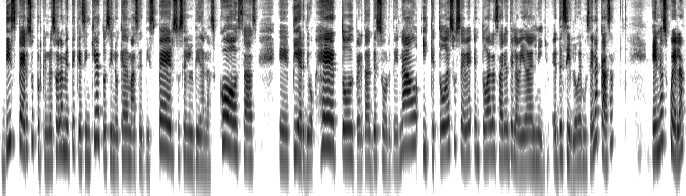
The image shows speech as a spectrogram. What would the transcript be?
disperso, porque no es solamente que es inquieto, sino que además es disperso, se le olvidan las cosas, eh, pierde objetos, ¿verdad? Desordenado y que todo eso se ve en todas las áreas de la vida del niño. Es decir, lo vemos en la casa, en la escuela,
